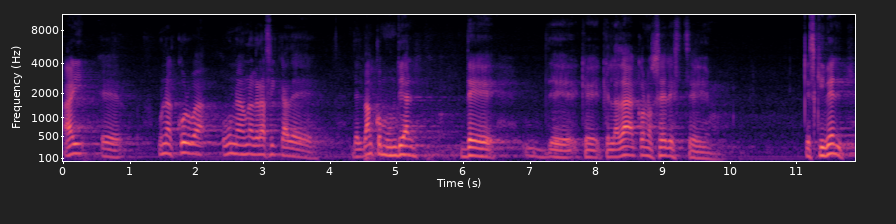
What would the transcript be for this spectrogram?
hay eh, una curva, una, una gráfica de, del Banco Mundial de, que la da a conocer este Esquivel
